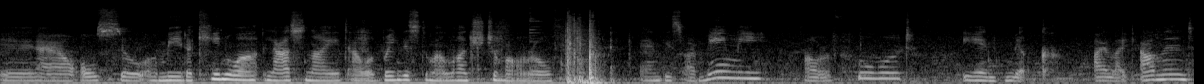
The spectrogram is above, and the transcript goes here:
and I also made a quinoa last night. I will bring this to my lunch tomorrow. And these are mainly our food and milk. I like almond.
